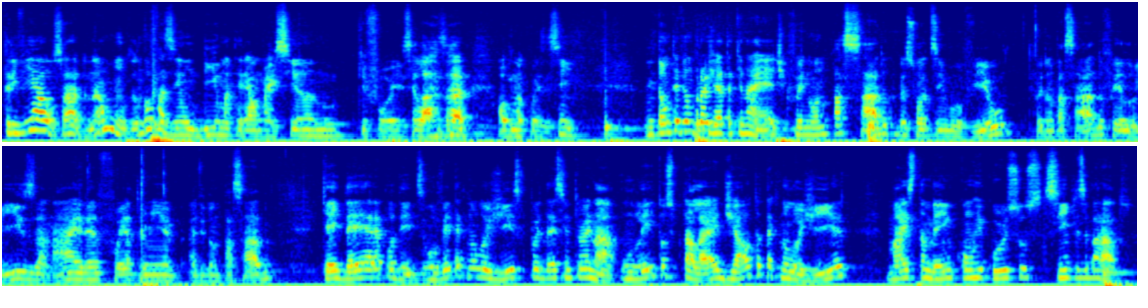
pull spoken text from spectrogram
trivial, sabe? Não, eu não vou fazer um biomaterial marciano, que foi, sei lá, sabe? Alguma coisa assim. Então teve um projeto aqui na ET, que foi no ano passado que o pessoal desenvolveu. Foi no ano passado, foi a Luísa, a Naira, foi a turminha ali do ano passado. Que a ideia era poder desenvolver tecnologias que pudessem tornar um leito hospitalar de alta tecnologia, mas também com recursos simples e baratos.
